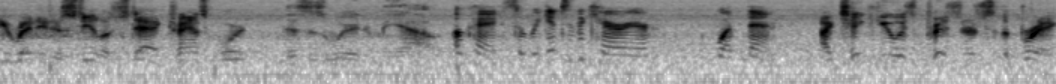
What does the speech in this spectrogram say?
You ready to steal a stag transport? This is weirding me out. Okay, so we get to the carrier. What then? I take you as prisoners to the brig.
